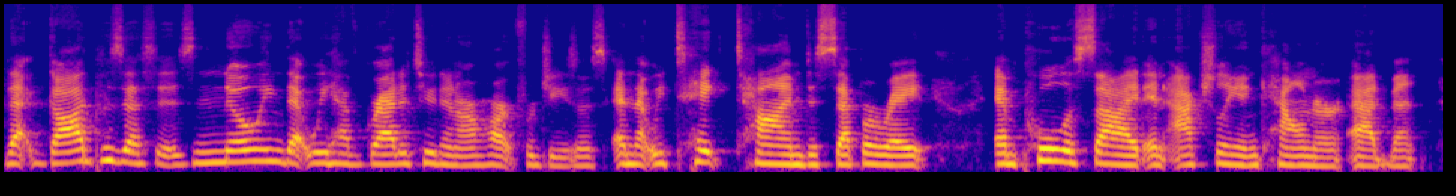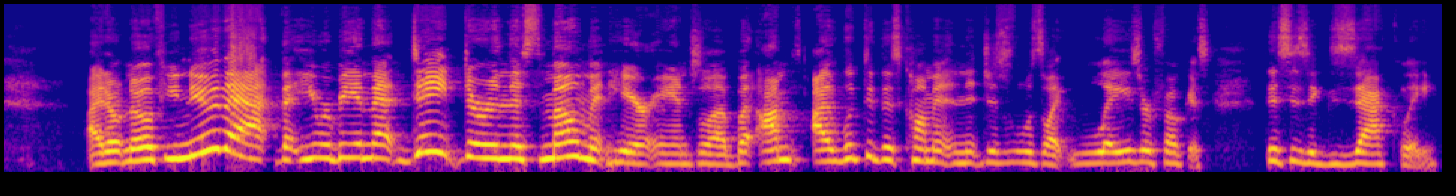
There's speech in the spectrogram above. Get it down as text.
that God possesses, knowing that we have gratitude in our heart for Jesus and that we take time to separate and pull aside and actually encounter Advent. I don't know if you knew that that you were being that deep during this moment here, Angela, but I'm I looked at this comment and it just was like laser focus. This is exactly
